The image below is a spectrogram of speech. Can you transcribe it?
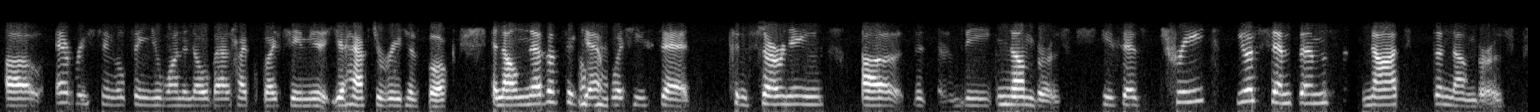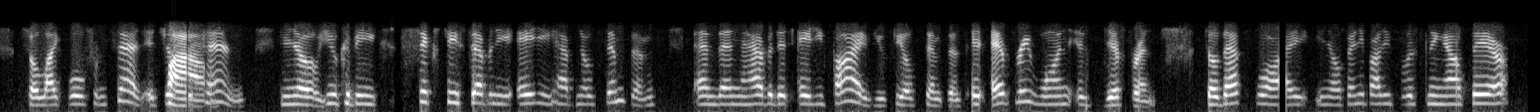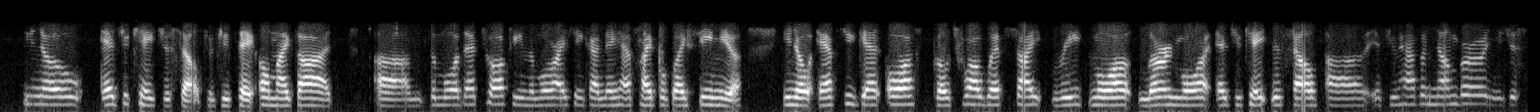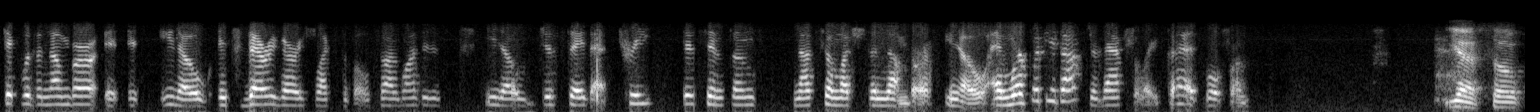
Uh, every single thing you want to know about hypoglycemia, you have to read his book. And I'll never forget Okay. what he said concerning uh, the, the numbers. He says, treat your symptoms, not the numbers. So, like Wolfram said, it just Wow. depends. You know, you could be 60, 70, 80, have no symptoms, and then have it at 85, you feel symptoms. It, everyone is different. So that's why, you know, if anybody's listening out there, you know, educate yourself. If you say, oh my God, um, the more they're talking, the more I think I may have hypoglycemia. You know, after you get off, go to our website, read more, learn more, educate yourself. Uh, if you have a number and you just stick with the number, it, it you know, it's very, very flexible. So I wanted to, you know, just say that treat the symptoms, not so much the number, you know, and work with your doctor naturally. Go ahead, Wolfram. Yes. So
